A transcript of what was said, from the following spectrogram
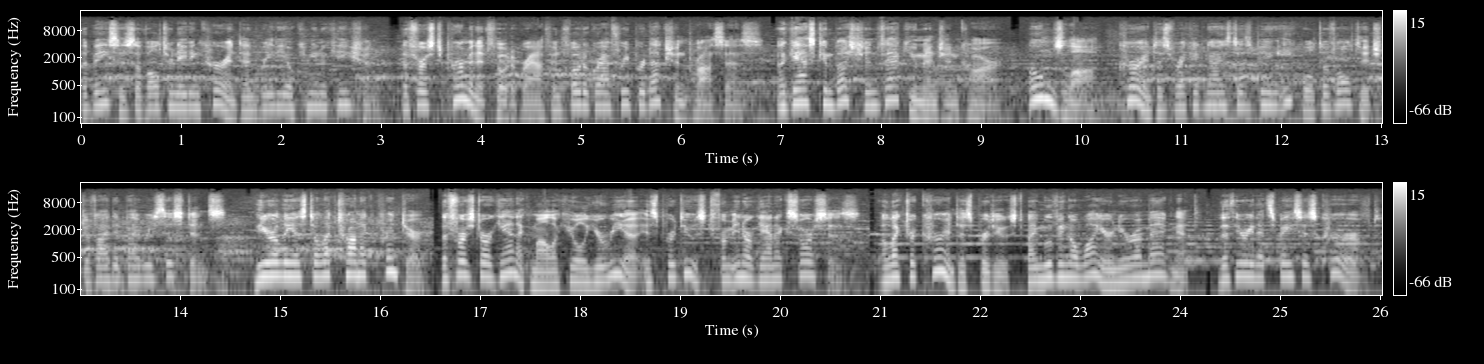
the basis of alternating current and radio communication. The first permanent photograph and photograph reproduction process. A gas combustion vacuum engine car. Ohm's law. Current is recognized as being equal to voltage divided by resistance. The earliest electronic printer. The first organic molecule, urea, is produced from inorganic sources. Electric current is produced by moving a wire near a magnet. The theory that space is curved,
